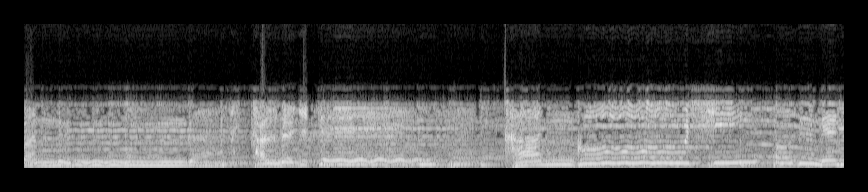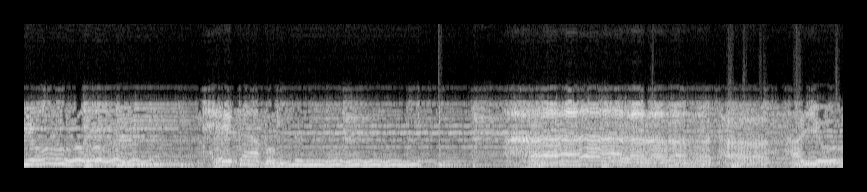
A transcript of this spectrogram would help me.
왔는가? 갈매기 때간 곳이 어둠에요 대답 없는 아 타타요.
